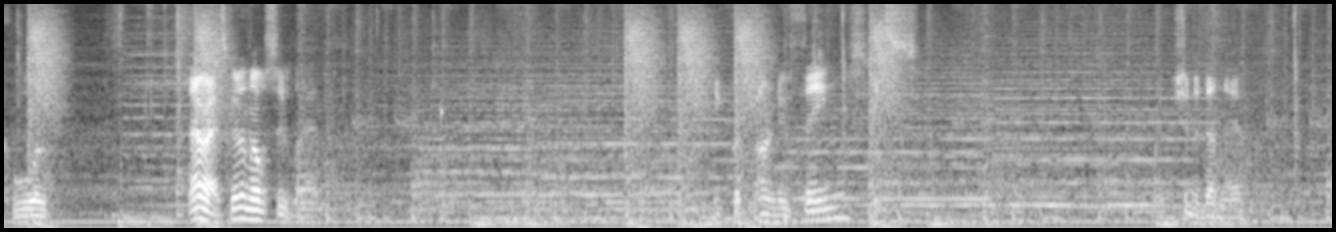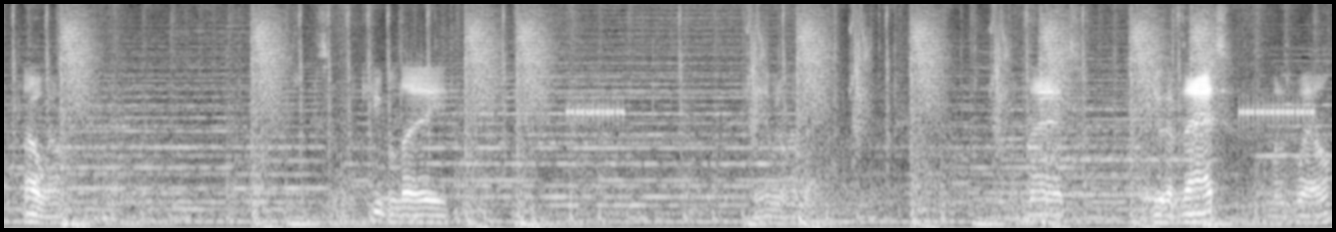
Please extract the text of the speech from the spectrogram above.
Cool. Alright, let's go to Mobile Suit Lab. Equip our new things. Yes. I shouldn't have done that. Oh well. Qubeley. Yeah, we don't have that. That. We do have that. Might as well.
